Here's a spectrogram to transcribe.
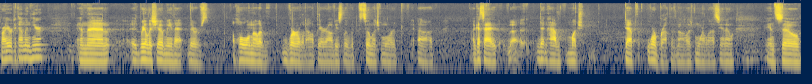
prior to coming here, and then it really showed me that there's a whole another world out there. Obviously, with so much more. Uh, I guess I uh, didn't have much depth or breadth of knowledge, more or less, you know, and so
